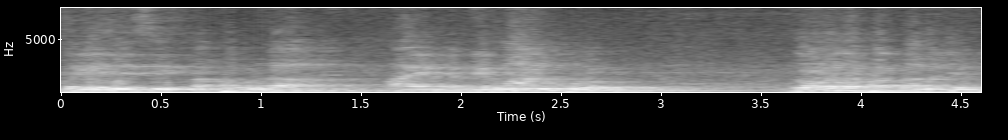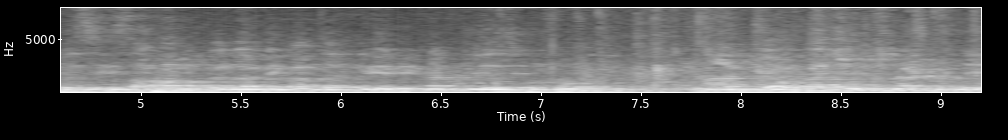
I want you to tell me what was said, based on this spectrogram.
తెలియజేసి తప్పకుండా ఆ యొక్క నిర్మాణంకు దోహదపడతామని చెప్పేసి సభాముఖంగా మీకు అందరికీ విజ్ఞప్తి చేసుకుంటూ నాకు ఈ అవకాశం ఇచ్చినటువంటి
